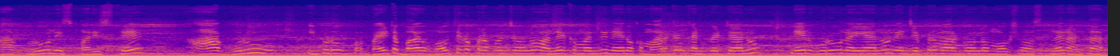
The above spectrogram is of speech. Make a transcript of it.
ఆ గురువుని స్మరిస్తే ఆ గురువు ఇప్పుడు బయట భౌతిక ప్రపంచంలో అనేక మంది నేను ఒక మార్గం కనిపెట్టాను నేను గురువుని అయ్యాను నేను చెప్పిన మార్గంలో మోక్షం వస్తుందని అంటారు.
